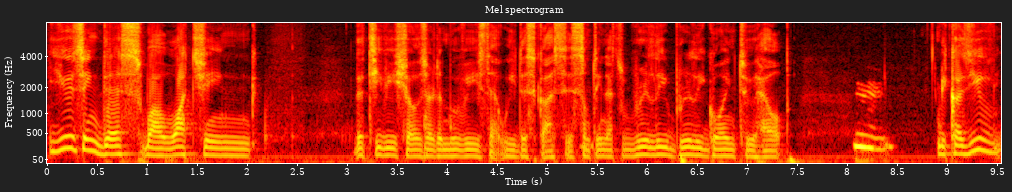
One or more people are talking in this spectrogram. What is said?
using this while watching the TV shows or the movies that we discuss is something that's really, really going to help. Mm. Because you've,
